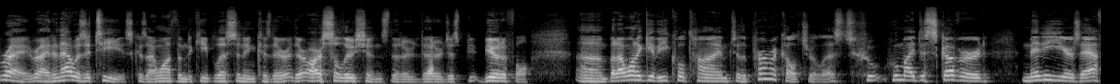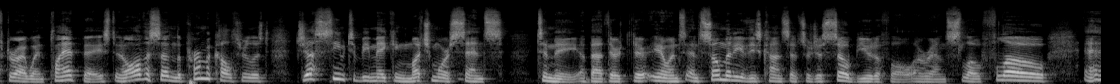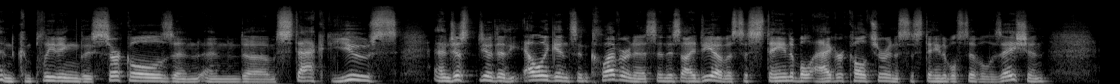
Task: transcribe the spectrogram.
Right, right, and that was a tease because I want them to keep listening because there there are solutions that are that are just beautiful. Um, but I want to give equal time to the permaculturalists who, whom I discovered many years after I went plant based, and all of a sudden the permaculturalists just seemed to be making much more sense to me about their, their you know, and, and so many of these concepts are just so beautiful around slow flow and completing the circles and, and um, stacked use and just, you know, the, the elegance and cleverness and this idea of a sustainable agriculture and a sustainable civilization.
